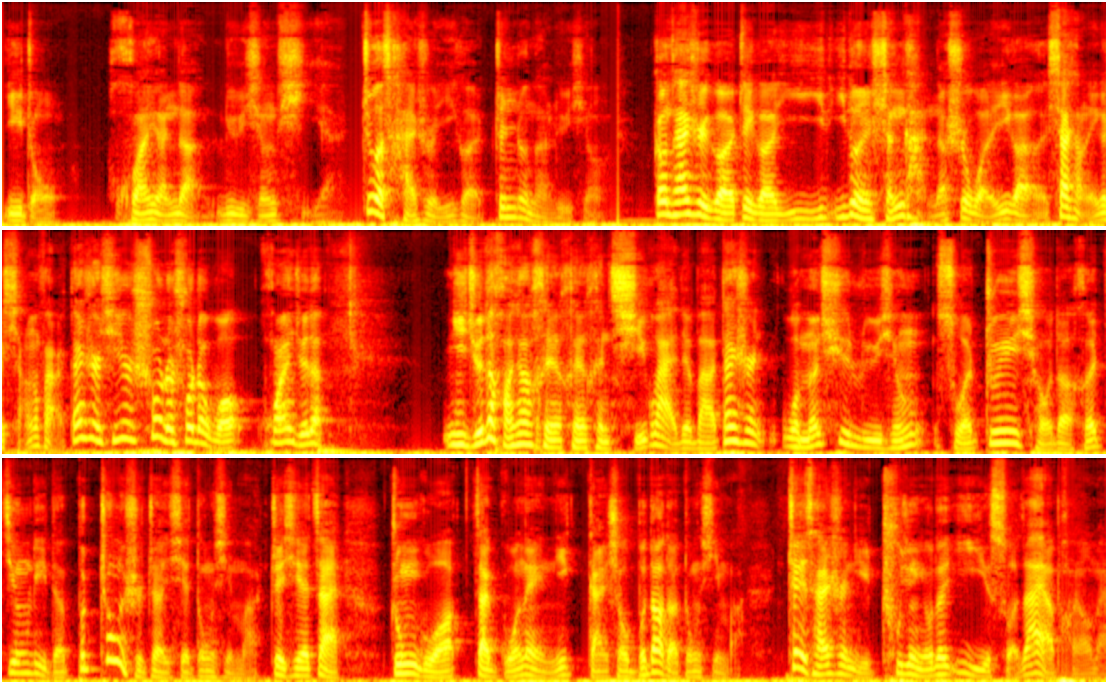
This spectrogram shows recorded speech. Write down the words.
一种还原的旅行体验，这才是一个真正的旅行。刚才是个这个一一顿神侃的，是我的一个瞎想的一个想法，但是其实说着说着，我忽然觉得。你觉得好像很很很奇怪，对吧？但是我们去旅行所追求的和经历的，不正是这些东西吗？这些在中国在国内你感受不到的东西吗？这才是你出境游的意义所在啊，朋友们！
